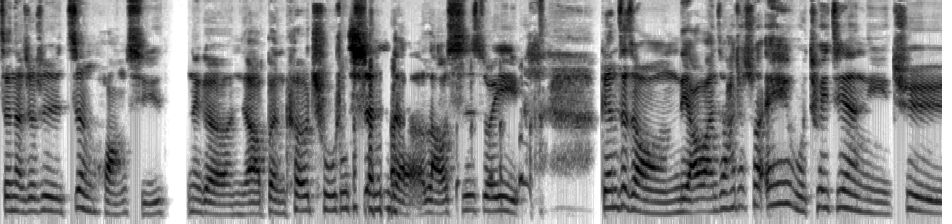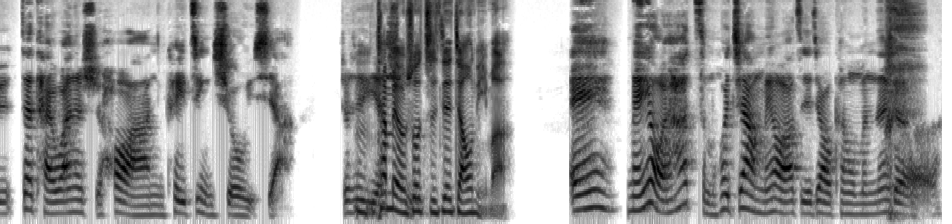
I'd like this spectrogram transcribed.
真的就是正黄旗。那个你知道本科出身的 老师，所以跟这种聊完之后，他就说：“哎，我推荐你去在台湾的时候啊，你可以进修一下。”就是他没有说直接教你吗？哎，没有哎，他怎么会这样？没有要直接教我？可能我们那个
